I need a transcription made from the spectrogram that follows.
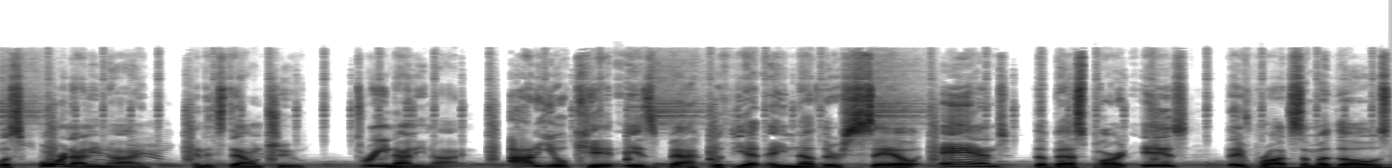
was $4.99 and it's down to $3.99. Audio Kit is back with yet another sale, and the best part is they've brought some of those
